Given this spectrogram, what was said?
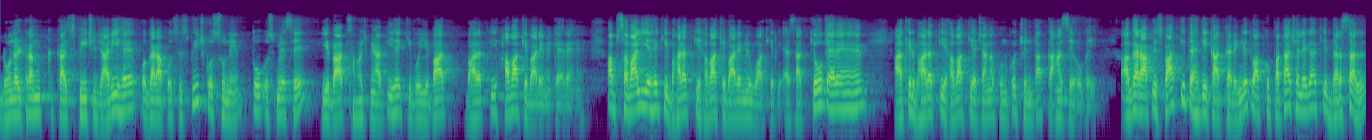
डोनाल्ड ट्रंप का स्पीच जारी है। अगर आप उस स्पीच को सुने तो उसमें से ये बात समझ में आती है कि वो ये बात भारत की हवा के बारे में कह रहे हैं। अब सवाल यह है कि भारत की हवा के बारे में वो आखिर ऐसा क्यों कह रहे हैं? आखिर भारत की हवा की अचानक उनको चिंता कहाँ से हो गई? अगर आप इस बात की तहकीकात करेंगे तो आपको पता चलेगा कि दरअसल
